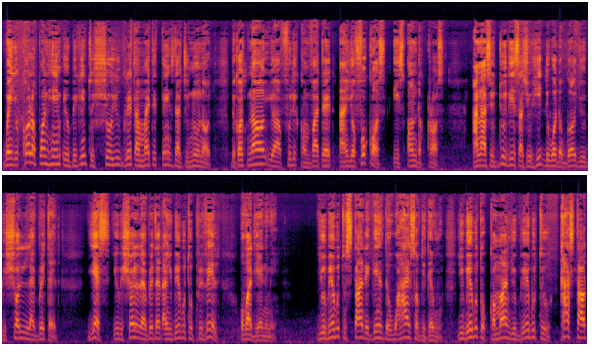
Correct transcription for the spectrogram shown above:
When you call upon Him, He will begin to show you great and mighty things that you know not. Because now you are fully converted and your focus is on the cross. And as you do this, as you heed the word of God, you'll be surely liberated. Yes, you'll be surely liberated and you'll be able to prevail over the enemy. You'll be able to stand against the wiles of the devil. You'll be able to command, you'll be able to cast out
